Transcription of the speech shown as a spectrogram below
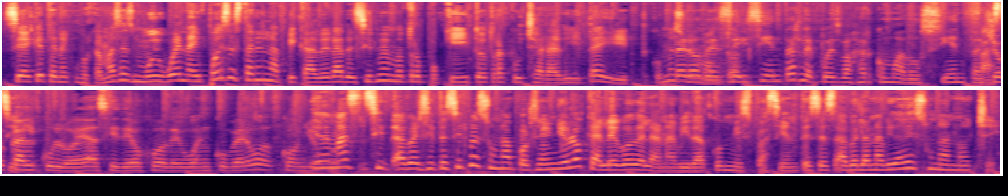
sí hay que tener, porque además es muy buena y puedes estar en la picadera, decirme otro poquito, otra cucharadita y te comes Pero un de 600 le puedes bajar como a 200. Yo calculo, ¿eh? así de ojo de buen cubero con yogur. Y además, si, a ver, si te sirves una porción, yo lo que alego de la Navidad con mis pacientes es, a ver, la Navidad es una noche,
